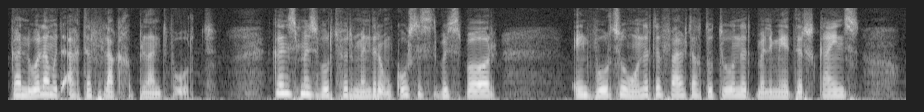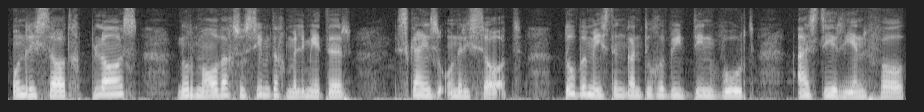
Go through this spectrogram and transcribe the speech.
Canola moet echter vlak geplant word. Kunstmis word verminder om kostes te bespaar en word so 150 tot 200 mm skyns onder die saad geplaas, normaalweg so 70 mm skyns onder die saad. Topbemesting kan toegeween word as die reenval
